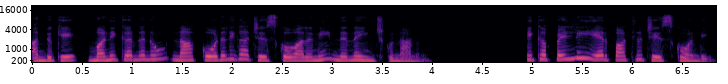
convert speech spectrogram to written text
అందుకే మణికర్ణను నా కోడలిగా చేసుకోవాలని నిర్ణయించుకున్నాను. ఇక పెళ్ళి ఏర్పాట్లు చేసుకోండి.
